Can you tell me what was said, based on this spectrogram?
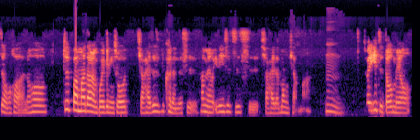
这种话。然后就是爸妈当然不会跟你说小孩这是不可能的事，他们一定是支持小孩的梦想嘛。嗯，所以一直都没有，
